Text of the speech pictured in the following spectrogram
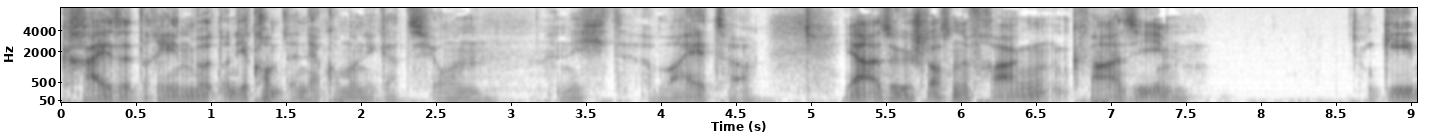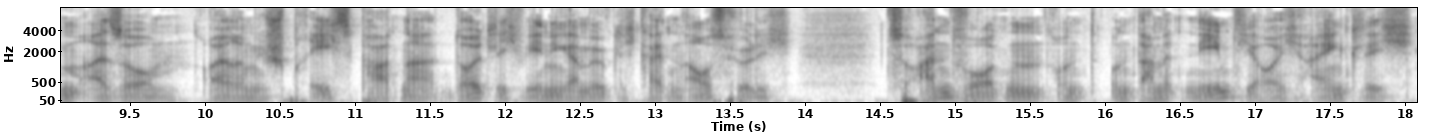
Kreise drehen wird und ihr kommt in der Kommunikation nicht weiter. Ja, also geschlossene Fragen quasi geben also eurem Gesprächspartner deutlich weniger Möglichkeiten ausführlich zu antworten und, und damit nehmt ihr euch eigentlich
